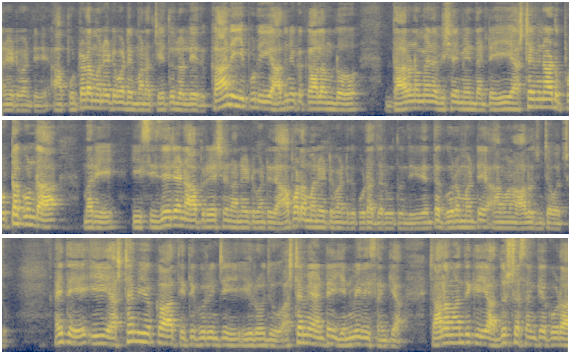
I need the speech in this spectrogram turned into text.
అనేటువంటిది. ఆ పుట్టడం అనేటువంటి మన చేతుల్లో లేదు. కానీ ఇప్పుడు ఈ ఆధునిక కాలంలో దారుణమైన విషయం ఏంటంటే ఈ అష్టమి నాడు పుట్టకుండా మరి ఈ సిజేరియన్ ఆపరేషన్ అనేటువంటిది ఆపడం అనేటువంటిది కూడా జరుగుతుంది. ఇది ఎంత ఘోరం అంటే ఆ మనం ఆలోచించవచ్చు. అయితే ఈ అష్టమి యొక్క తిథి గురించి ఈరోజు అష్టమి అంటే ఎనిమిది సంఖ్య. చాలామందికి ఈ అదృష్ట సంఖ్య కూడా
